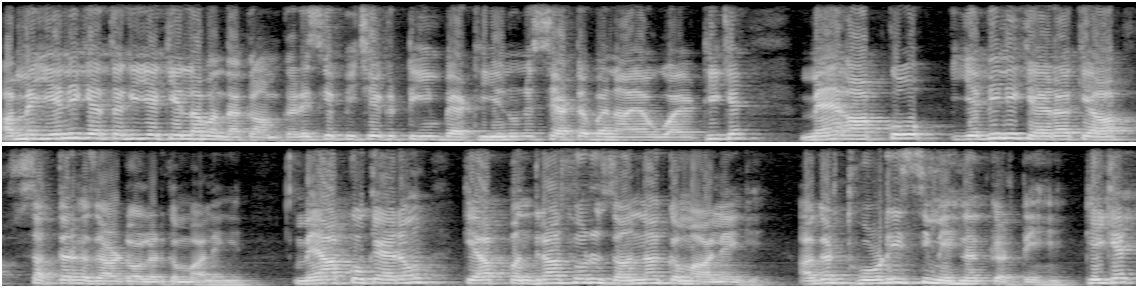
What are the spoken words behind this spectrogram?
अब मैं ये नहीं कहता कि ये अकेला बंदा काम करे, इसके पीछे एक टीम बैठी है, इन्होंने सेटअप बनाया हुआ है, ठीक है? मैं आपको ये भी नहीं कह रहा कि आप सत्तर हज़ार डॉलर कमा लेंगे। मैं आपको कह रहा हूँ कि आप पंद्रह सौ रोज़ाना कमा लेंगे, अगर थोड़ी सी मेहनत करते हैं, ठीक है?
